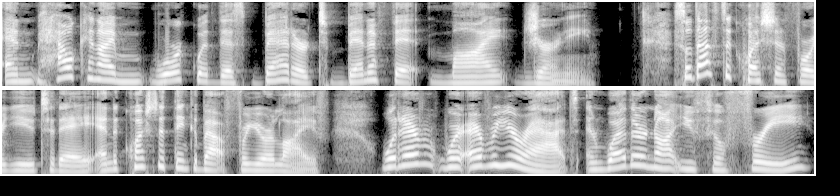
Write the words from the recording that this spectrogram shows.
and how can I work with this better to benefit my journey? So that's the question for you today and the question to think about for your life. Whatever, wherever you're at and whether or not you feel free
